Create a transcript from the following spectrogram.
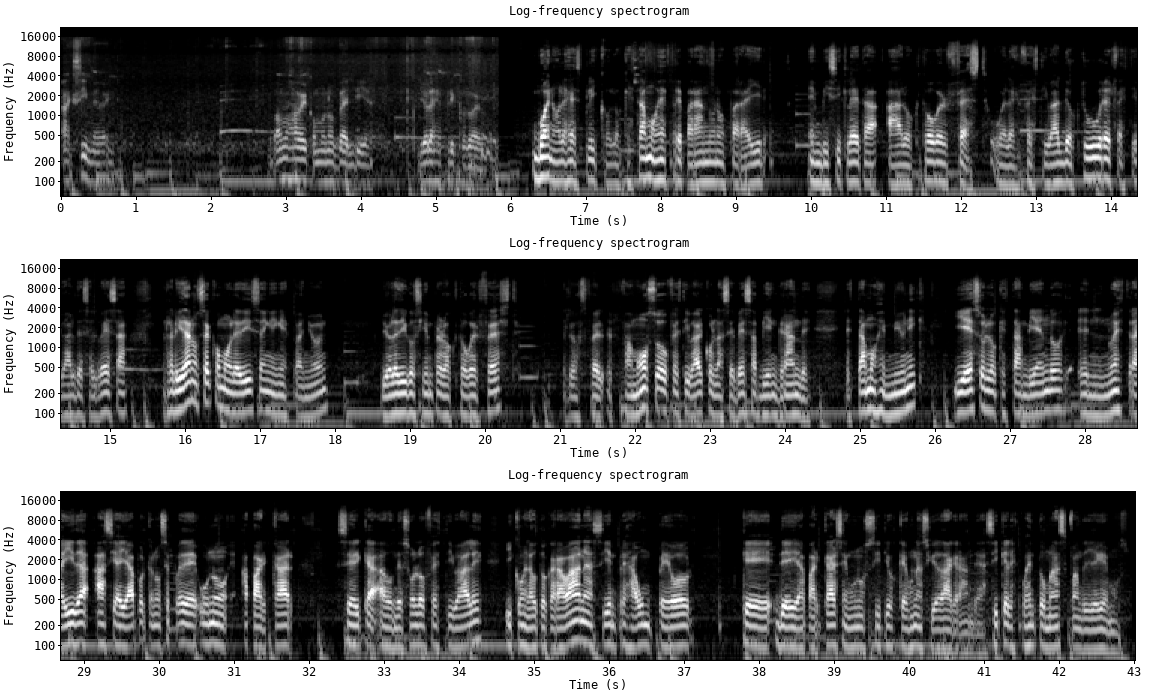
Así me ven. Vamos a ver cómo nos va el día. Yo les explico luego. Bueno, les explico. Lo que estamos es preparándonos para ir en bicicleta al Oktoberfest o el Festival de Octubre, el Festival de Cerveza. En realidad no sé cómo le dicen en español. Yo le digo siempre el Oktoberfest, el famoso festival con las cervezas bien grandes. Estamos en Múnich y eso es lo que están viendo en nuestra ida hacia allá porque no se puede uno aparcar cerca a donde son los festivales y con el autocaravana siempre es aún peor que de aparcarse en unos sitios que es una ciudad grande. Así que les cuento más cuando lleguemos.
